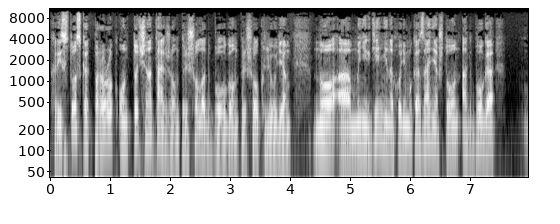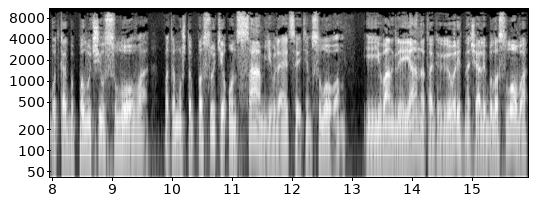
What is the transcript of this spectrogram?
Христос, как пророк, он точно так же, он пришел от Бога, он пришел к людям, но а, мы нигде не находим указания, что он от Бога вот как бы получил слово, потому что, по сути, он сам является этим словом. И Евангелие Иоанна так и говорит, вначале было Слово,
